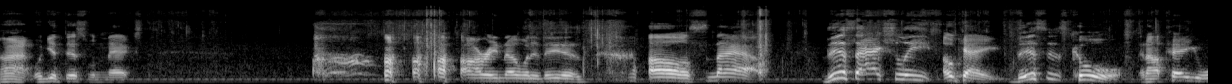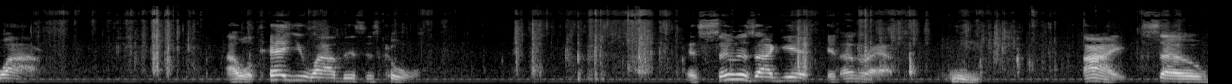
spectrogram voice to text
All right, we'll get this one next. I already know what it is. Oh, snap. This actually, okay, this is cool, and I'll tell you why. I will tell you why this is cool. As soon as I get it unwrapped. All right, so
